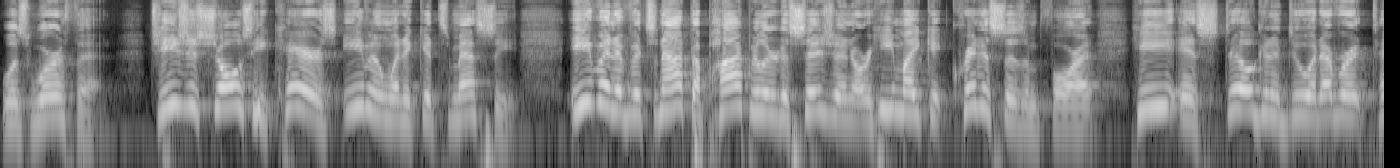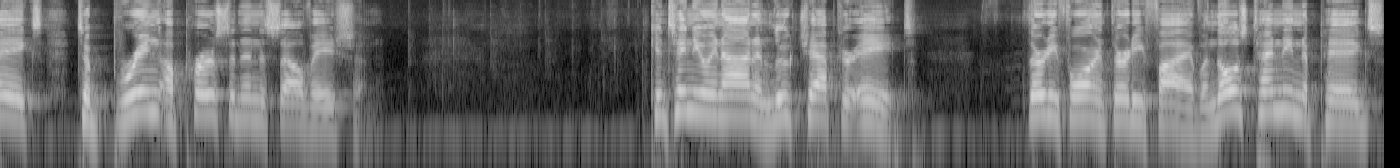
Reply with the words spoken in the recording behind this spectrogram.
was worth it. Jesus shows he cares even when it gets messy. Even if it's not the popular decision or he might get criticism for it, he is still going to do whatever it takes to bring a person into salvation. Continuing on in Luke chapter 8, 34 and 35, when those tending the pigs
